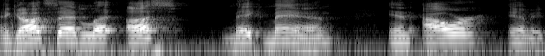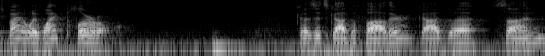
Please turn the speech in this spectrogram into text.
And God said, Let us make man in our image. By the way, why plural? Because it's God the Father, God the Son,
